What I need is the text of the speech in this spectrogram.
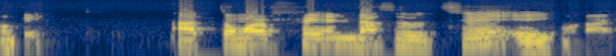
ওকে আর তোমার ফ্রেন্ড আছে হচ্ছে এই কোনায়।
